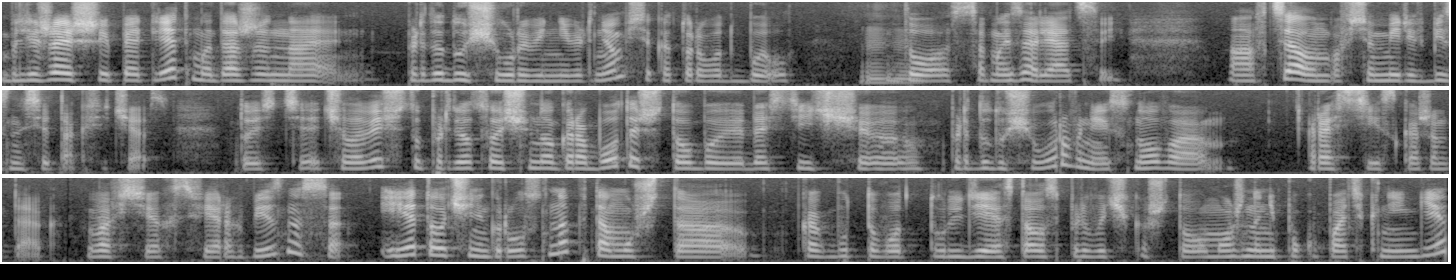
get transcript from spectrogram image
в ближайшие пять лет мы даже на предыдущий уровень не вернемся, который вот был Мгм. до самоизоляции. А в целом во всем мире в бизнесе так сейчас. То есть э, человечеству придется очень много работать, чтобы достичь э, предыдущего уровня и снова расти, скажем так, во всех сферах бизнеса. И это очень грустно, потому что как будто вот у людей осталась привычка, что можно не покупать книги.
